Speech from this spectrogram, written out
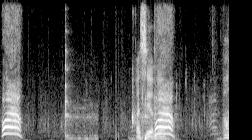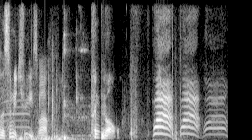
Fire! I see him now. Oh, there's so many trees. Wow. no. Fire! Fire! Fire!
